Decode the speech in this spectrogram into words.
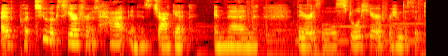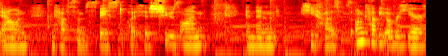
I have put two hooks here for his hat and his jacket and then there is a little stool here for him to sit down and have some space to put his shoes on. And then he has his own cubby over here.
